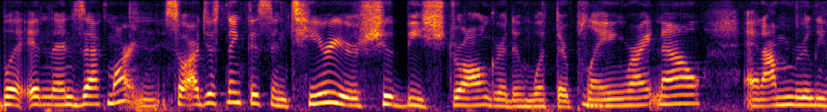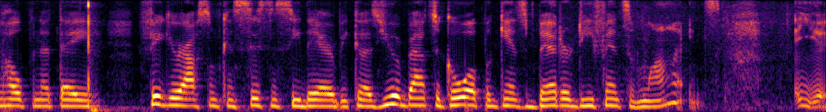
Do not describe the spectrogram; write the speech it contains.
But and then Zack Martin. So I just think this interior should be stronger than what they're playing right now, and I'm really hoping that they figure out some consistency there because you're about to go up against better defensive lines. You-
